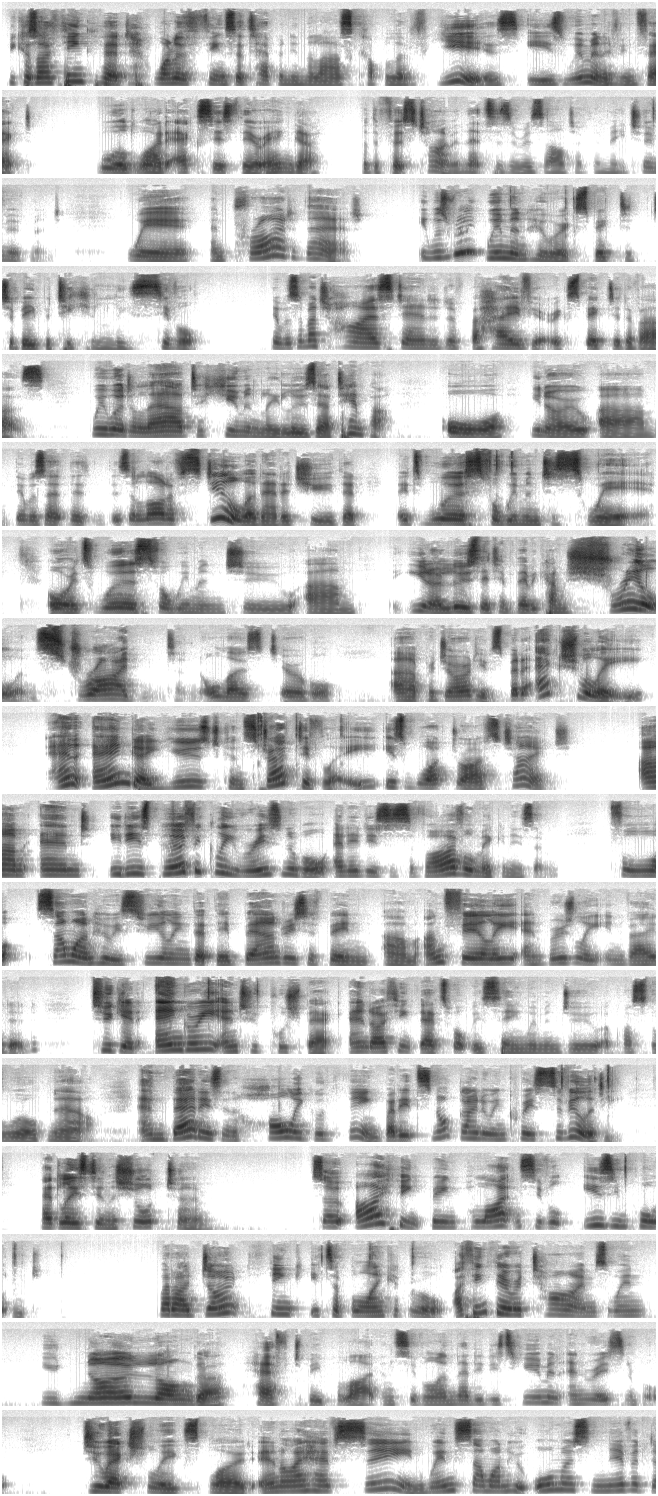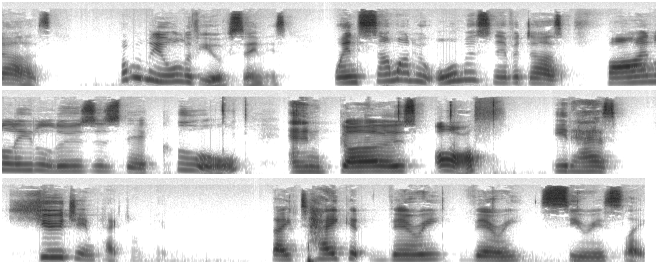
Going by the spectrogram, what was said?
Because I think that one of the things that's happened in the last couple of years is women have, in fact, worldwide accessed their anger for the first time, and that's as a result of the Me Too movement. Where, and prior to that, it was really women who were expected to be particularly civil. There was a much higher standard of behaviour expected of us. We weren't allowed to humanly lose our temper, or you know, um, there was a there's a lot of still an attitude that it's worse for women to swear, or it's worse for women to um, you know lose their temper. They become shrill and strident and all those terrible uh, pejoratives. But actually, and anger used constructively is what drives change. Um, and it is perfectly reasonable and it is a survival mechanism for someone who is feeling that their boundaries have been um, unfairly and brutally invaded to get angry and to push back. And I think that's what we're seeing women do across the world now. And that is a wholly good thing, but it's not going to increase civility, at least in the short term. So I think being polite and civil is important but I don't think it's a blanket rule. I think there are times when you no longer have to be polite and civil and that it is human and reasonable to actually explode. And I have seen when someone who almost never does, probably all of you have seen this, when someone who almost never does finally loses their cool and goes off, it has huge impact on people. They take it very, very seriously.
